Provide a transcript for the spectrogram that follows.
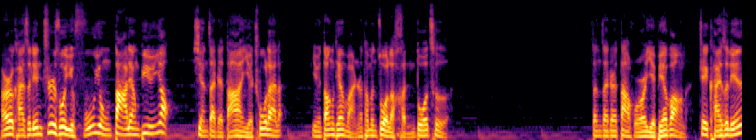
而凯瑟琳之所以服用大量避孕药，现在这答案也出来了，因为当天晚上他们做了很多次。但在这大伙也别忘了，这凯瑟琳，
